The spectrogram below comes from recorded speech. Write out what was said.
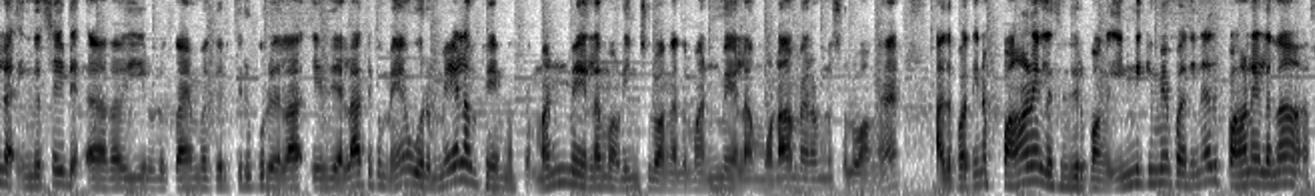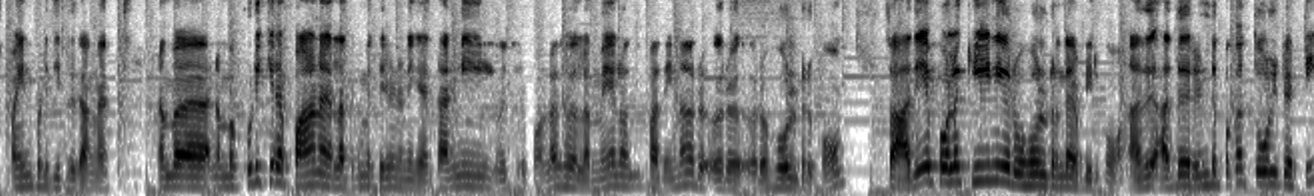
இல்லை இந்த சைடு அதாவது ஈரோடு கோயம்புத்தூர் திருப்பூர் எல்லா இது எல்லாத்துக்குமே ஒரு மேளம் ஃபேமஸ் மண் மேளம் அப்படின்னு சொல்லுவாங்க. அந்த மண் மேளம் மொடா மேளம்னு சொல்லுவாங்க. அது பார்த்தீங்கன்னா பானையில் செஞ்சுருப்பாங்க. இன்னைக்குமே பார்த்தீங்கன்னா அது பானையில தான் பயன்படுத்திட்டு இருக்காங்க. நம்ம நம்ம குடிக்கிற பானை எல்லாத்துக்குமே தெரியும் நினைக்கிறேன். தண்ணி வச்சிருப்போம்ல. ஸோ அதில் மேலே வந்து பார்த்தீங்கன்னா ஒரு ஒரு ஹோல் இருக்கும். ஸோ அதே போல் கீழே ஒரு ஹோல் இருந்தால் எப்படி இருக்கும்? அது அது ரெண்டு பக்கம் தோல் கட்டி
